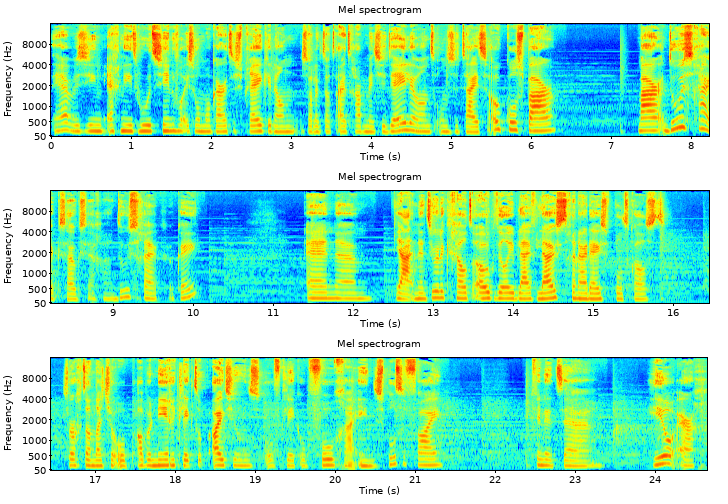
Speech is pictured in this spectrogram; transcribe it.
hè, we zien echt niet hoe het zinvol is om elkaar te spreken, dan zal ik dat uiteraard met je delen, want onze tijd is ook kostbaar. Maar doe eens gek, zou ik zeggen. Doe eens gek, oké? En um, ja, natuurlijk geldt ook, wil je blijven luisteren naar deze podcast? Zorg dan dat je op abonneren klikt op iTunes of klik op volgen in Spotify. Ik vind het uh, heel erg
